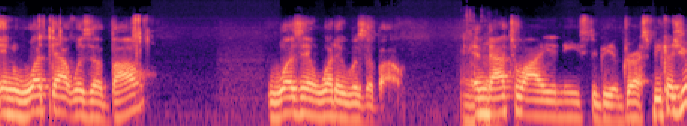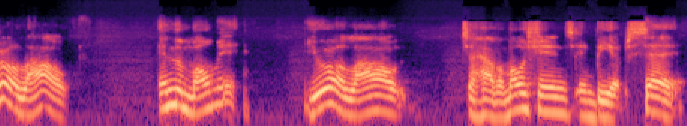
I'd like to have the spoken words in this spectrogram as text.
and what that was about wasn't what it was about and that's why it needs to be addressed because you're allowed in the moment, you're allowed to have emotions and be upset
